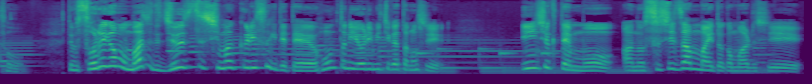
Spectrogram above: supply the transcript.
そう。でも、それがもうマジで充実しまくりすぎてて、本当に寄り道が楽しい。飲食店も、あの、寿司三昧とかもあるし、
